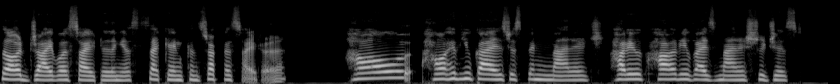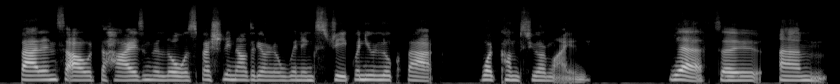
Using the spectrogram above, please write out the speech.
third driver's title and your second constructor's title. How how have you guys just been managed? How do you how do you guys manage to just balance out the highs and the lows, especially now that you're on a winning streak? When you look back, what comes to your mind? Yeah, so um,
